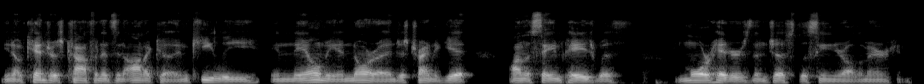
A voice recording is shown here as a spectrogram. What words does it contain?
you know, Kendra's confidence in Annika and Keeley and Naomi and Nora and just trying to get on the same page with more hitters than just the senior All American?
